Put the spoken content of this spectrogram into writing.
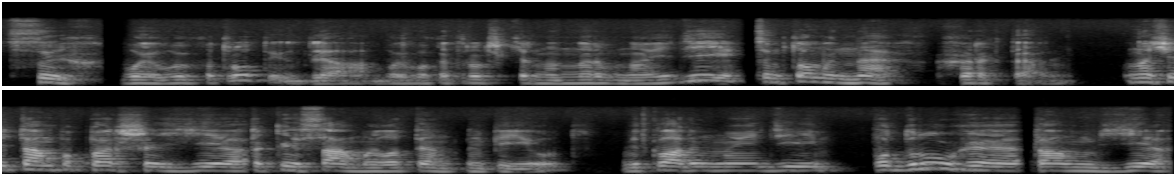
цих бойових отрут, і для бойових отрут шкірно-нервної дії симптоми не характерні. Значить, там, по-перше, є такий самий латентний період відкладеної дії. По-друге, там є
